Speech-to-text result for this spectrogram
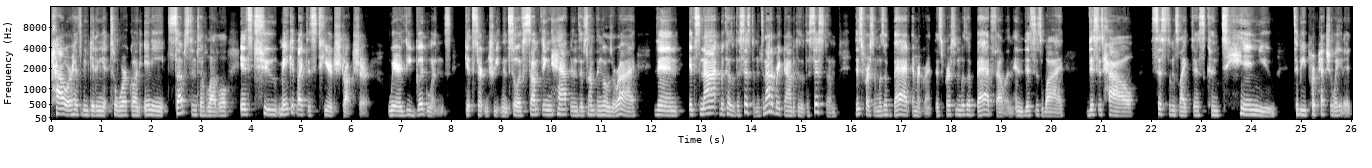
power has been getting it to work on any substantive level is to make it like this tiered structure where the good ones get certain treatment. So if something happens, if something goes awry, then it's not because of the system. It's not a breakdown because of the system. This person was a bad immigrant. This person was a bad felon. And this is why, this is how systems like this continue to be perpetuated.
